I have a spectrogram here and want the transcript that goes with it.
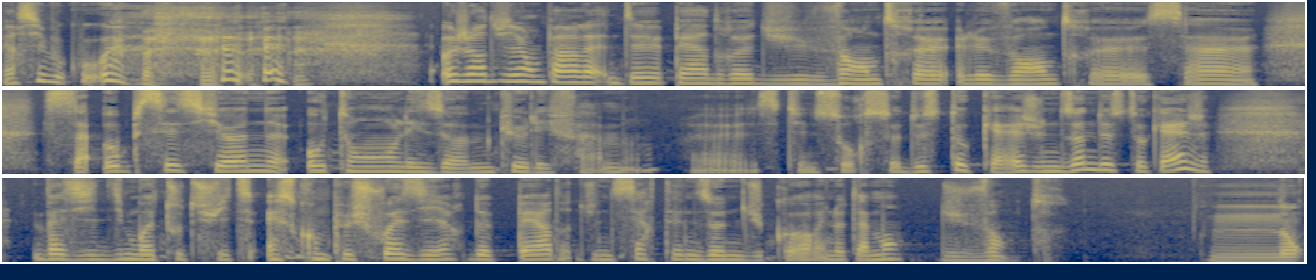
Merci beaucoup. Aujourd'hui, on parle de perdre du ventre. Le ventre, ça, ça obsessionne autant les hommes que les femmes. Euh, c'est une source de stockage, une zone de stockage. Vas-y, dis-moi tout de suite, est-ce qu'on peut choisir de perdre d'une certaine zone du corps et notamment du ventre? Non,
